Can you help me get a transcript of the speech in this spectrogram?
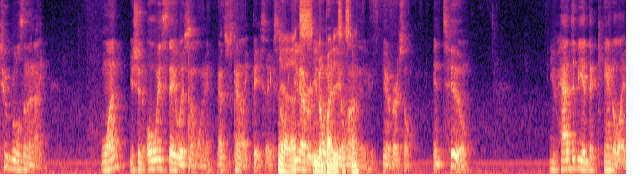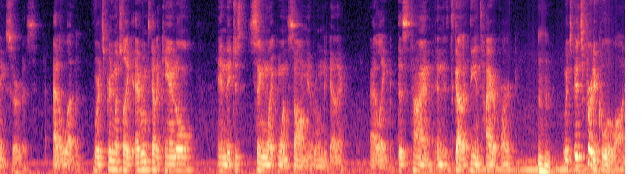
two rules in the night. One, you should always stay with someone. That's just kind of like basic. So Yeah, like, you that's never you don't want to be system. alone Universal. And two, you had to be at the candle lighting service at eleven, where it's pretty much like everyone's got a candle, and they just sing like one song, everyone together, at like this time, and it's got like the entire park Mm-hmm. which it's pretty cool to watch.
